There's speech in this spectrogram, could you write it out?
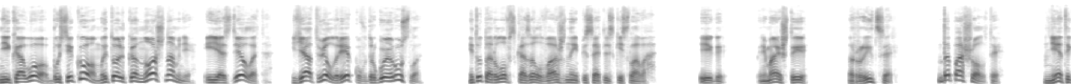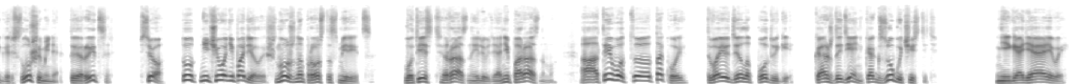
никого, босиком, и только нож на мне, и я сделал это. Я отвел реку в другое русло. И тут Орлов сказал важные писательские слова. «Игорь, понимаешь, ты рыцарь». «Да пошел ты». «Нет, Игорь, слушай меня, ты рыцарь. Все, тут ничего не поделаешь, нужно просто смириться. Вот есть разные люди, они по-разному. А ты вот э, такой, Твое дело подвиги. Каждый день, как зубы чистить. Негодяи вы.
